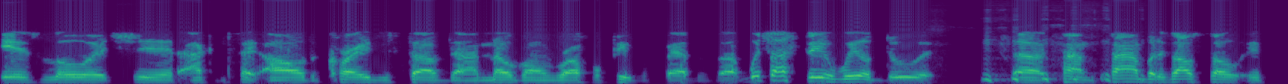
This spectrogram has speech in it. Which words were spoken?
is, Lord shit. I can say all the crazy stuff that I know gonna ruffle people's feathers up, which I still will do it uh, time to time. But it's also it,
